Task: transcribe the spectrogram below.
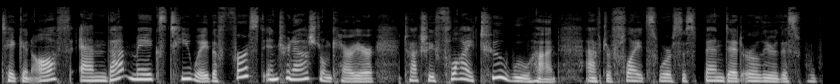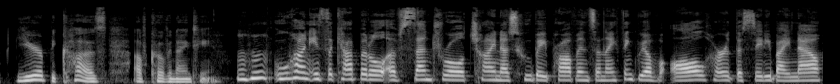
taken off, and that makes T-Way the first international carrier to actually fly to Wuhan after flights were suspended earlier this year because of COVID 19. Mm-hmm. Wuhan is the capital of central China's Hubei province, and I think we have all heard the city by now.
